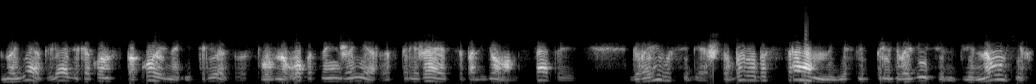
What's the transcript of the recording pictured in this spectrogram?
Но я, глядя, как он спокойно и трезво, словно опытный инженер, распоряжается подъемом статуи, говорил себе, что было бы странно, если предводитель длинноухих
